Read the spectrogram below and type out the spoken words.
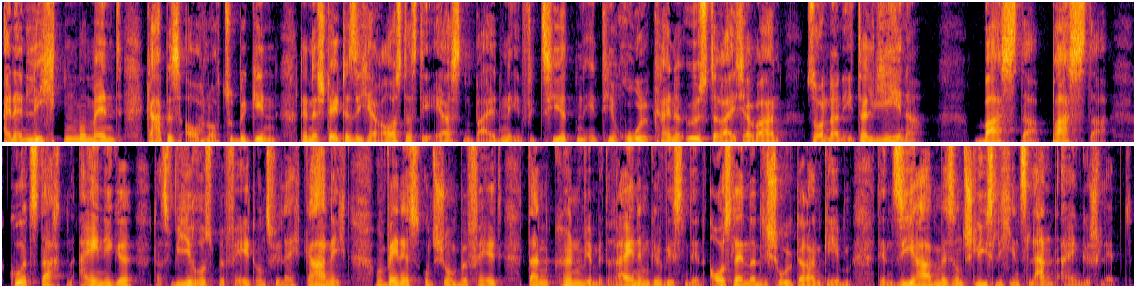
Einen lichten Moment gab es auch noch zu Beginn, denn es stellte sich heraus, dass die ersten beiden Infizierten in Tirol keine Österreicher waren, sondern Italiener. Basta, pasta. Kurz dachten einige, das Virus befällt uns vielleicht gar nicht, und wenn es uns schon befällt, dann können wir mit reinem Gewissen den Ausländern die Schuld daran geben, denn sie haben es uns schließlich ins Land eingeschleppt.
